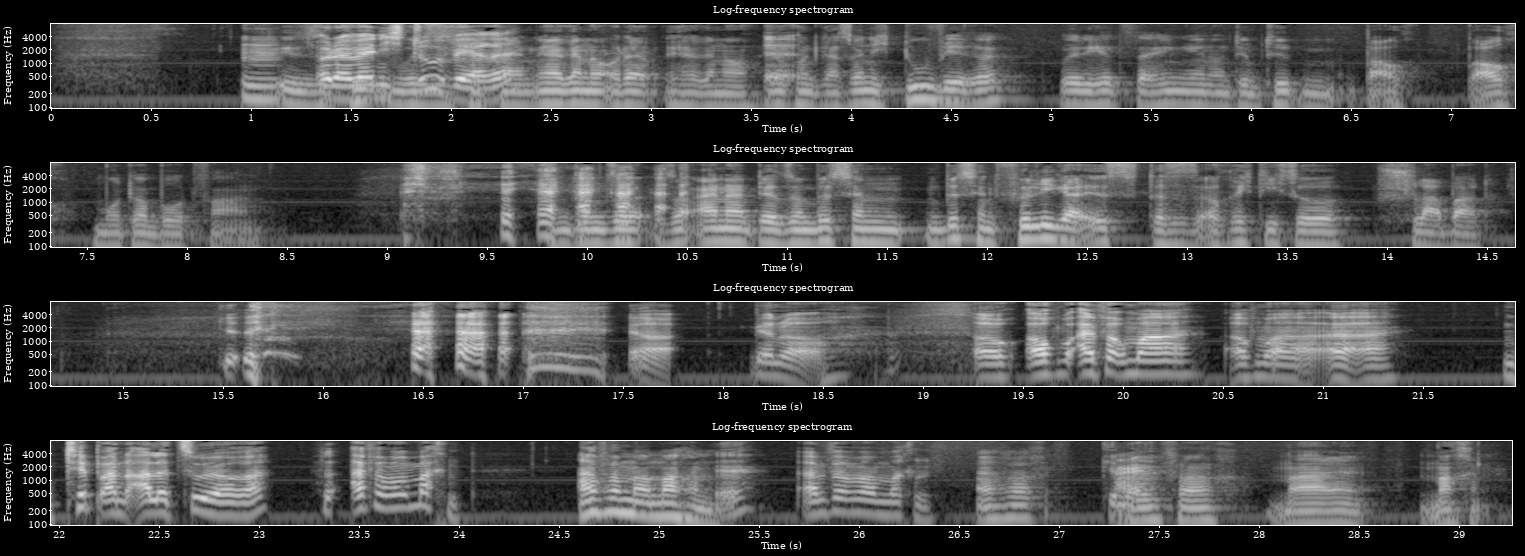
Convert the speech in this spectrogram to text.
Mhm. Oder wenn Typen, ich du wäre. verteilen. Ja, genau, oder, ja, genau. Äh. Gras. Wenn ich du wäre, würde ich jetzt da hingehen und dem Typen Bauch, Bauchmotorboot fahren. und dann so, so einer, der so ein bisschen, ein bisschen fülliger ist, dass es auch richtig so schlabbert. Ja, genau. Auch, auch einfach mal, auch mal äh, ein Tipp an alle Zuhörer. Einfach mal machen. Einfach mal machen. Ne? Einfach mal machen. Einfach, Genau. einfach mal machen.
